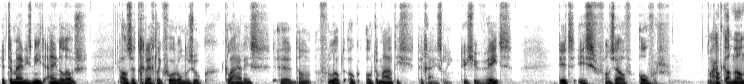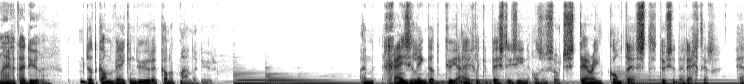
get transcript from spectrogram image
De termijn is niet eindeloos. Als het gerechtelijk vooronderzoek klaar is, eh, dan verloopt ook automatisch de gijzeling. Dus je weet, dit is vanzelf over. Maar het kan wel een hele tijd duren. Dat kan weken duren, het kan ook maanden duren. Een gijzeling, dat kun je eigenlijk het beste zien als een soort staring contest tussen de rechter eh,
